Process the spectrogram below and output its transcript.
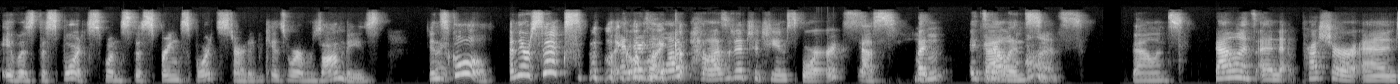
it was the sports. Once the spring sports started, kids were zombies in right. school and they were six. like, and there's oh a lot God. of positive to team sports. Yes. But mm-hmm. it's balance. balance. Balance. Balance and pressure and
